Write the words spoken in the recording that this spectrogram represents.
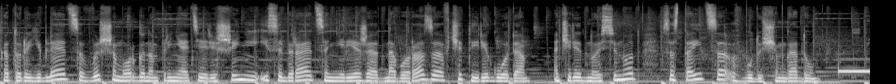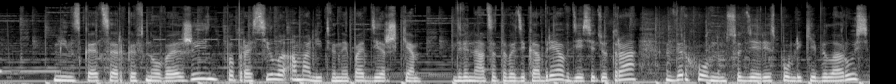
который является высшим органом принятия решений и собирается не реже одного раза в четыре года. Очередной синод состоится в будущем году. Минская церковь «Новая жизнь» попросила о молитвенной поддержке. 12 декабря в 10 утра в Верховном суде Республики Беларусь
